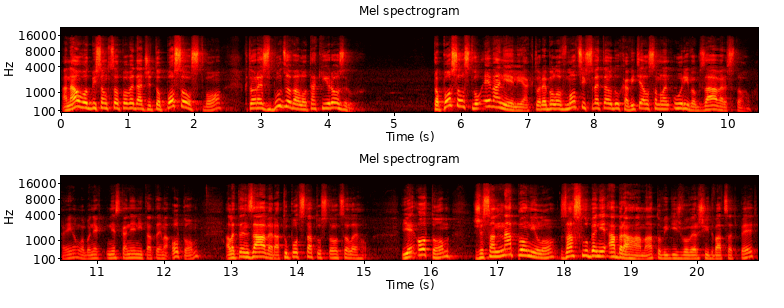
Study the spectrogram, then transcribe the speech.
A na úvod by som chcel povedať, že to posolstvo, ktoré zbudzovalo taký rozruch, to posolstvo Evanielia, ktoré bolo v moci Svetého Ducha, vytiahol som len úryvok, záver z toho, hej? lebo dneska není tá téma o tom, ale ten záver a tú podstatu z toho celého je o tom, že sa naplnilo zaslúbenie Abraháma, to vidíš vo verši 25,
